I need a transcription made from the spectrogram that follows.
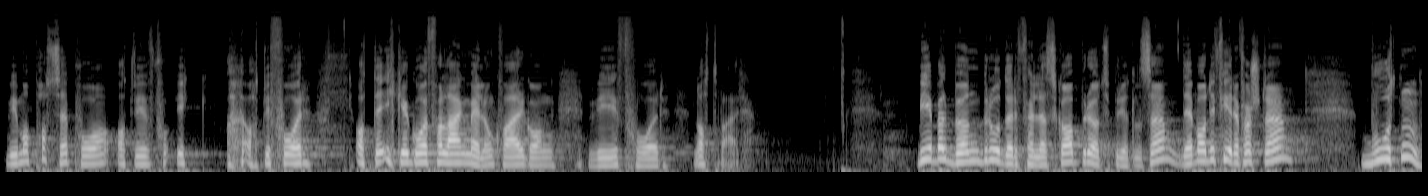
Vi må passe på at, vi at, vi får, at det ikke går for lenge mellom hver gang vi får nattvær. Bibel, bønn, broderfellesskap, brødsbrytelse. Det var de fire første. Boten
